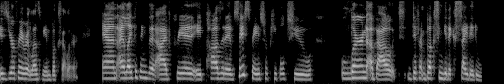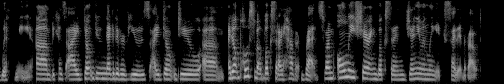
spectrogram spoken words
is your favorite lesbian bookseller. And I like to think that I've created a positive, safe space for people to learn about different books and get excited with me um, because I don't do negative reviews. I don't do, um, I don't post about books that I haven't read. So I'm only sharing books that I'm genuinely excited about.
